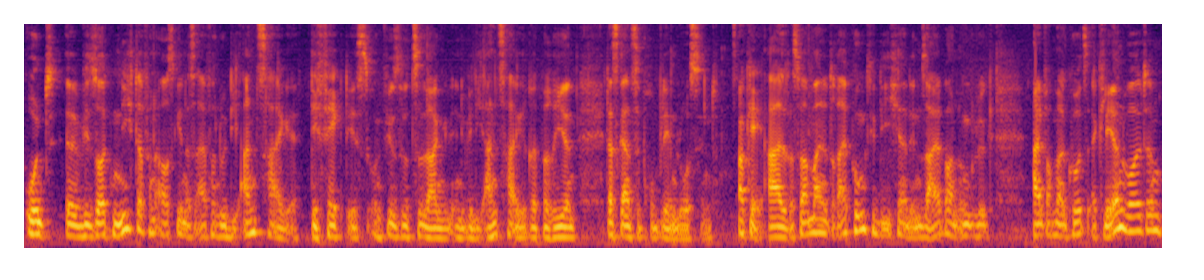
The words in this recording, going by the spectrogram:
Und äh, wir sollten nicht davon ausgehen, dass einfach nur die Anzeige defekt ist und wir sozusagen, wenn wir die Anzeige reparieren, das ganze Problem problemlos sind. Okay, also das waren meine drei Punkte, die ich an dem Seilbahnunglück einfach mal kurz erklären wollte.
